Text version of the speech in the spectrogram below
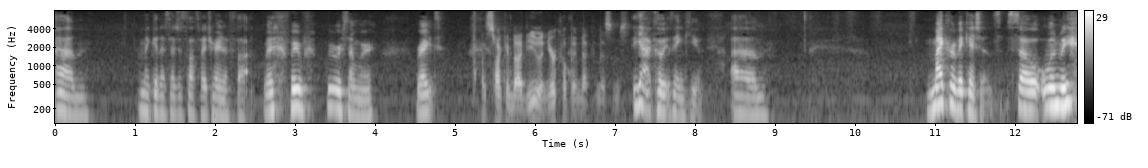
um, oh my goodness i just lost my train of thought. We, we were somewhere right? I was talking about you and your coping mechanisms. yeah Cody, thank you. Um, micro vacations so when we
